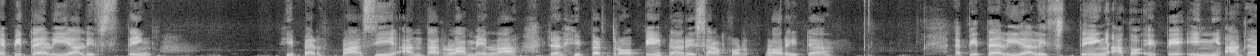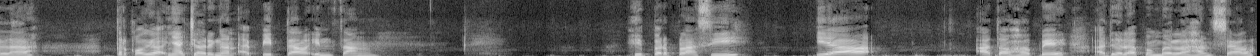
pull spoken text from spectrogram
epithelial lifting, hiperplasi antar lamela, dan hipertrofi dari sel klorida. Epithelial lifting atau EP ini adalah terkoyaknya jaringan epitel insang. Hiperplasi ya atau HP adalah pembelahan sel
